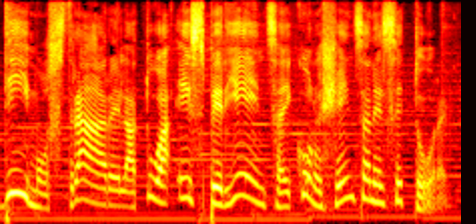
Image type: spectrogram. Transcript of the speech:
dimostrare la tua esperienza e conoscenza nel settore.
